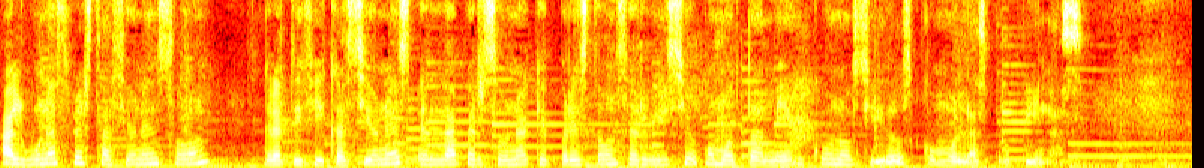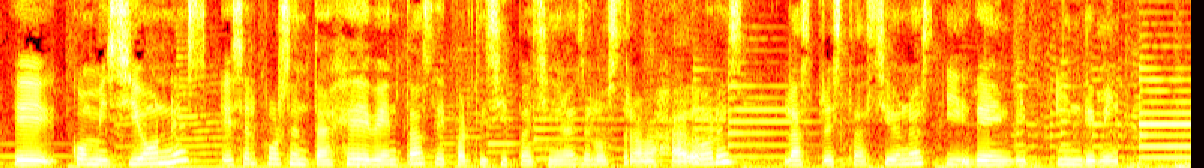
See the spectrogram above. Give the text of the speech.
Algunas prestaciones son gratificaciones es la persona que presta un servicio como también conocidos como las propinas. Eh, comisiones es el porcentaje de ventas de participaciones de los trabajadores, las prestaciones y de indemnización.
